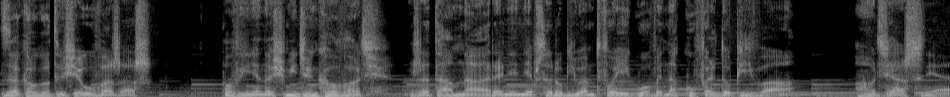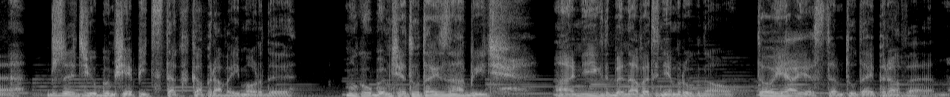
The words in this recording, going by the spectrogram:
Za kogo ty się uważasz? Powinieneś mi dziękować, że tam na arenie nie przerobiłem twojej głowy na kufel do piwa. Chociaż nie. Brzydziłbym się pić stakka prawej mordy. Mógłbym cię tutaj zabić, a nikt by nawet nie mrugnął. To ja jestem tutaj prawem.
